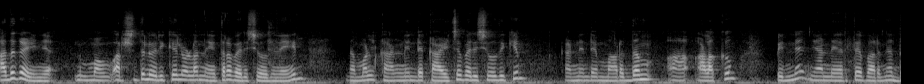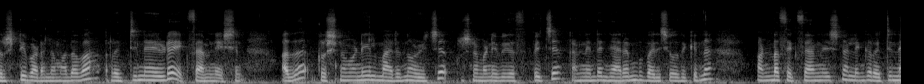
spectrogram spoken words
അത് കഴിഞ്ഞ് വർഷത്തിലൊരിക്കലുള്ള നേത്ര പരിശോധനയിൽ നമ്മൾ കണ്ണിന്റെ കാഴ്ച പരിശോധിക്കും കണ്ണിന്റെ മർദ്ദം അളക്കും പിന്നെ ഞാൻ നേരത്തെ പറഞ്ഞ ദൃഷ്ടിപടലം അഥവാ റെറ്റിനയുടെ എക്സാമിനേഷൻ. അത് കൃഷ്ണമണിയിൽ മരുന്നൊഴിച്ച് കൃഷ്ണമണി വികസിപ്പിച്ച് കണ്ണിന്റെ ഞരമ്പ് പരിശോധിക്കുന്ന ഫണ്ടസ് എക്സാമിനേഷൻ അല്ലെങ്കിൽ റെറ്റിന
